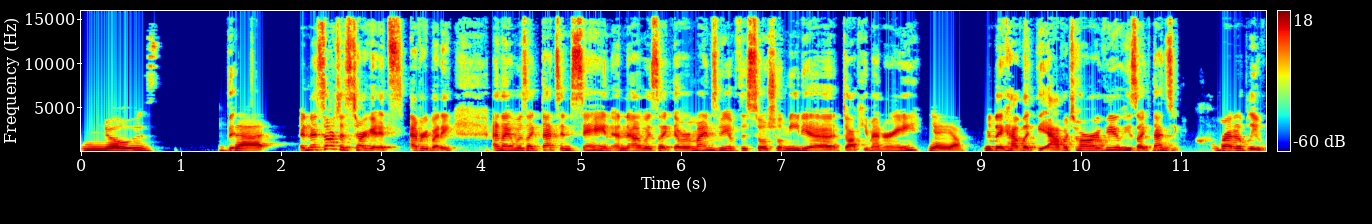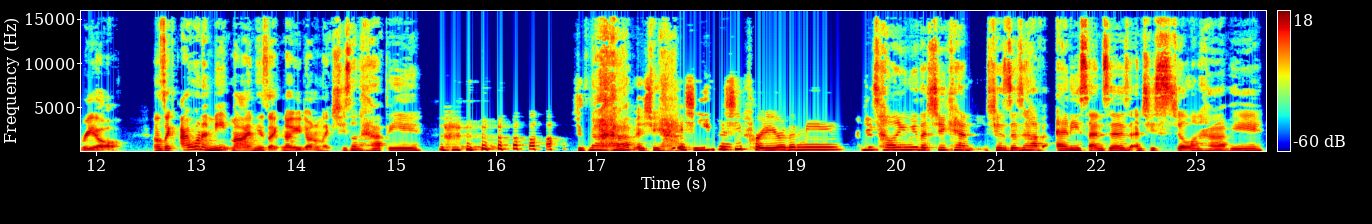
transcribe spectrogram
knows the, that and it's not just Target, it's everybody. And I was like, that's insane. And I was like, that reminds me of the social media documentary. Yeah, yeah. Where they have like the avatar of you. He's like, that's mm-hmm. incredibly real. I was like, I want to meet mine. He's like, no, you don't. I'm like, she's unhappy. She's not happy. Is she happy? Is she, is she prettier than me? Are You're telling me that she can't, she doesn't have any senses and she's still unhappy.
